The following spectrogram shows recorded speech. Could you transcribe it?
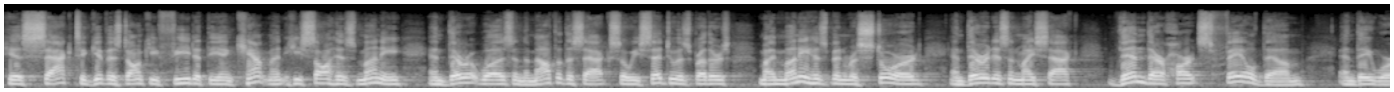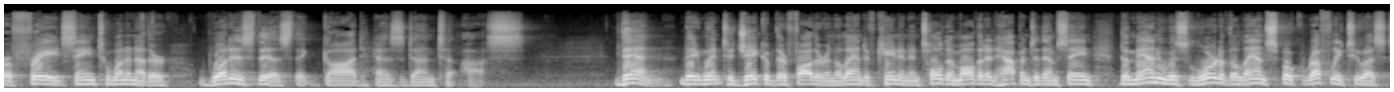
his sack to give his donkey feed at the encampment, he saw his money, and there it was in the mouth of the sack. So he said to his brothers, My money has been restored, and there it is in my sack. Then their hearts failed them, and they were afraid, saying to one another, What is this that God has done to us? Then they went to Jacob their father in the land of Canaan and told him all that had happened to them, saying, The man who was Lord of the land spoke roughly to us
